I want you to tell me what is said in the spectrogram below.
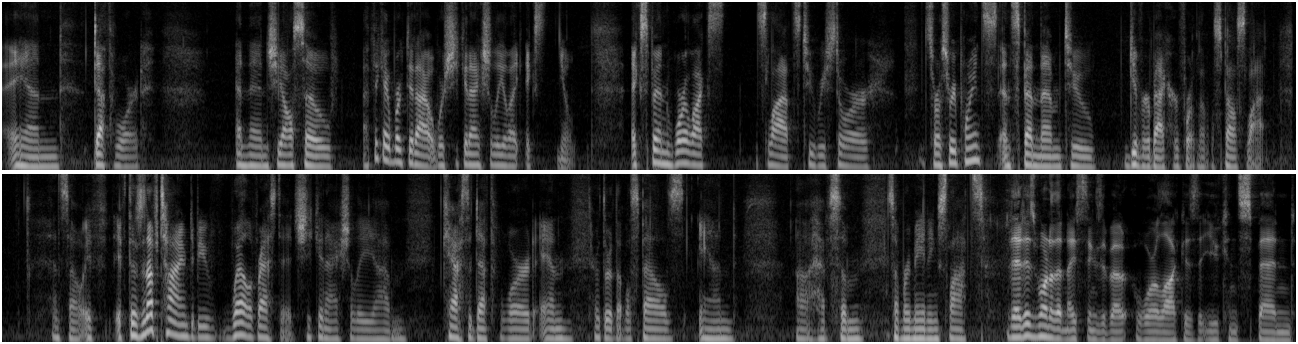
and death ward, and then she also, I think I worked it out where she can actually like ex- you know expend warlock's slots to restore sorcery points and spend them to give her back her fourth level spell slot. And so, if if there's enough time to be well rested, she can actually um, cast a death ward and her third level spells, and uh, have some some remaining slots. That is one of the nice things about Warlock is that you can spend,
